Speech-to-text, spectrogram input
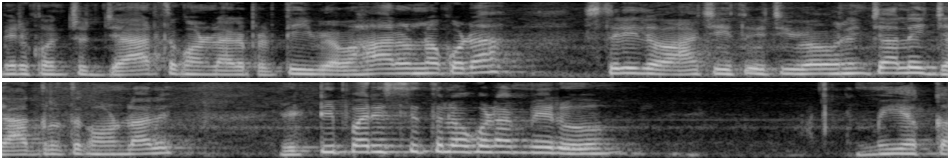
మీరు కొంచెం జాగ్రత్తగా ఉండాలి. ప్రతి వ్యవహారంలో కూడా స్త్రీలు ఆచితూచి వ్యవహరించాలి జాగ్రత్తగా ఉండాలి. ఎట్టి పరిస్థితుల్లో కూడా మీరు మీ యొక్క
